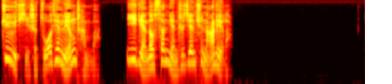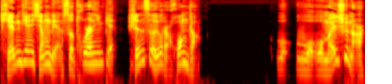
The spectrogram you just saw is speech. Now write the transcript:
具体是昨天凌晨吧，一点到三点之间去哪里了？田天祥脸色突然一变，神色有点慌张。我我我没去哪儿，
